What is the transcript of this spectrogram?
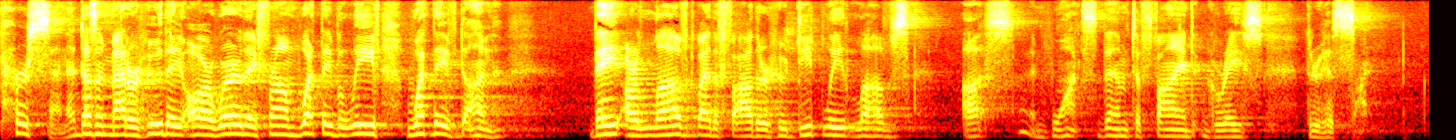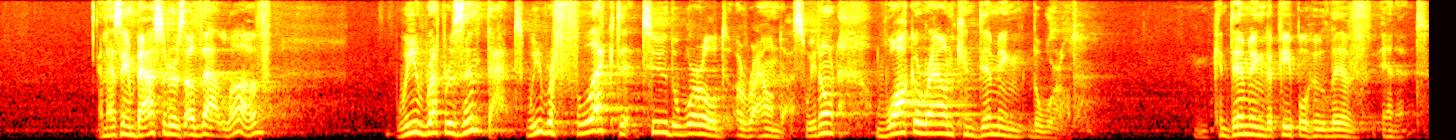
person. It doesn't matter who they are, where they're from, what they believe, what they've done. They are loved by the Father who deeply loves us and wants them to find grace through his Son. And as ambassadors of that love, we represent that. We reflect it to the world around us. We don't walk around condemning the world, condemning the people who live in it.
